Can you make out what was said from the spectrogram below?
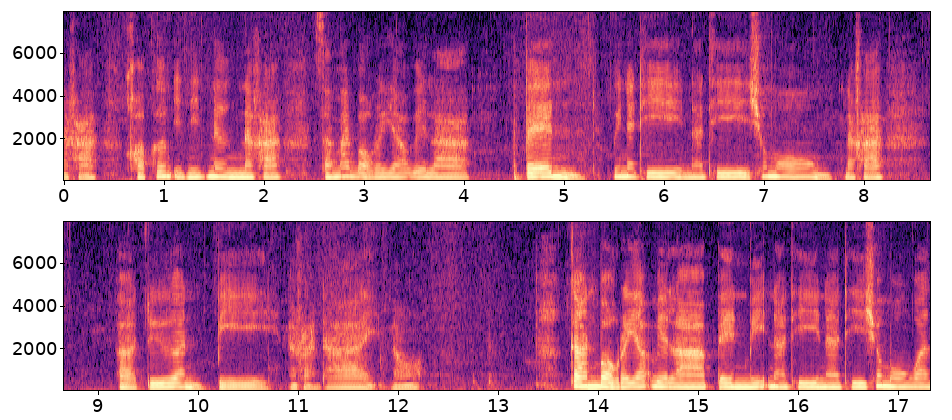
นะคะ ขอเพิ่มอีกนิดนึงนะคะ สามารถบอกระยะเวลาเป็น วินาที นาที ชั่วโมงนะคะเเดือนปีนะคะได้เนาะการบอกระยะเวลาเป็นวินาที นาที ชั่วโมงวัน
